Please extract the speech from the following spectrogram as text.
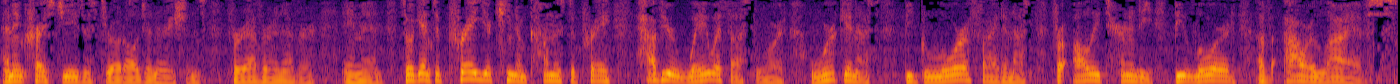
and in Christ Jesus throughout all generations, forever and ever. Amen. So again, to pray your kingdom come is to pray, have your way with us, Lord. Work in us. Be glorified in us for all eternity. Be Lord of our lives.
